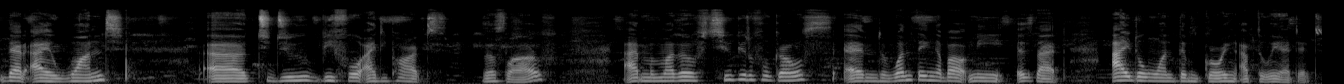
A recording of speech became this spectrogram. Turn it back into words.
that I want uh, to do before I depart this life. I'm a mother of two beautiful girls, and one thing about me is that I don't want them growing up the way I did.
